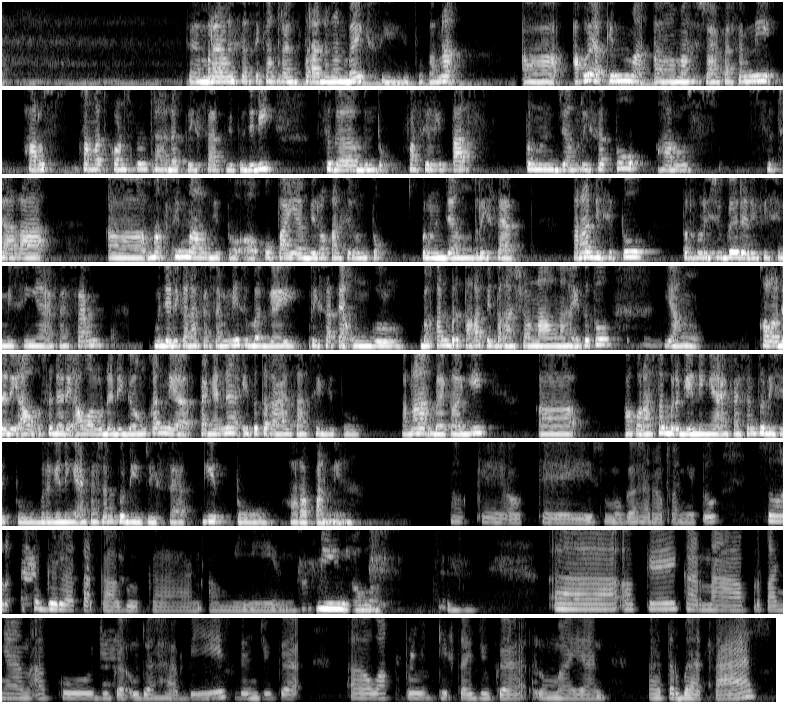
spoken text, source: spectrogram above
kayak merealisasikan Renstra dengan baik sih gitu karena uh, aku yakin ma uh, mahasiswa FSM nih harus sangat concern terhadap riset gitu. Jadi segala bentuk fasilitas penunjang riset tuh harus secara uh, maksimal gitu upaya birokrasi untuk penunjang riset. Karena di situ tertulis juga dari visi misinya FSM menjadikan FSM ini sebagai riset yang unggul bahkan bertaraf internasional. Nah, itu tuh yang kalau dari awal sedari awal udah digaungkan ya pengennya itu terrealisasi gitu. Karena baik lagi uh, aku rasa bergeningnya FSM tuh di situ, bergeningnya FSM tuh di riset gitu harapannya. Oke oke, semoga harapan itu segera terkabulkan, amin. Amin ya Allah. Uh, oke, okay, karena pertanyaan aku juga udah habis dan juga uh, waktu kita juga lumayan uh, terbatas.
